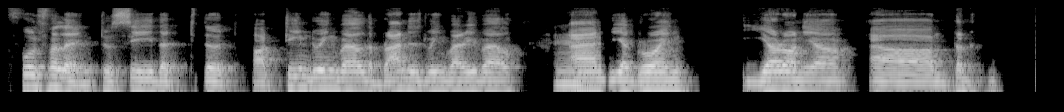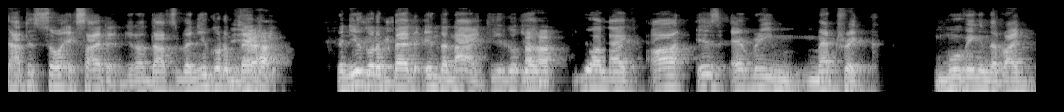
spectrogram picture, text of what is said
fulfilling to see that the our team doing well, the brand is doing very well, mm. and we are growing year on year. Um, that that is so exciting. You know, that's when you go to bed. Yeah. When you go to bed in the night, you go, you're, uh-huh. you are like, ah, is every metric moving in the right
